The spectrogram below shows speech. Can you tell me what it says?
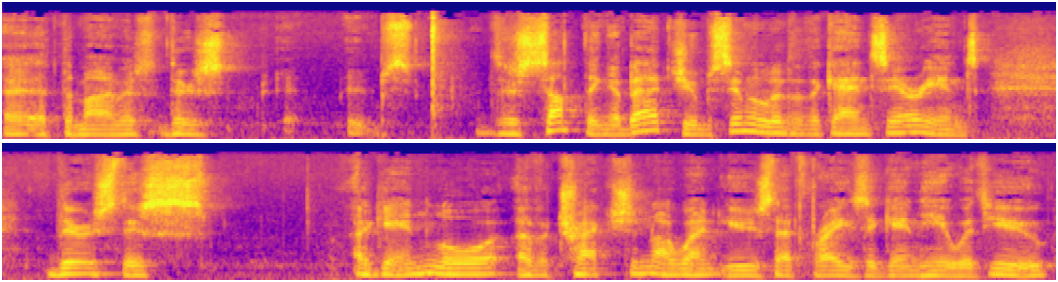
uh, at the moment. There's there's something about you similar to the Cancerians. There's this again, law of attraction. I won't use that phrase again here with you,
